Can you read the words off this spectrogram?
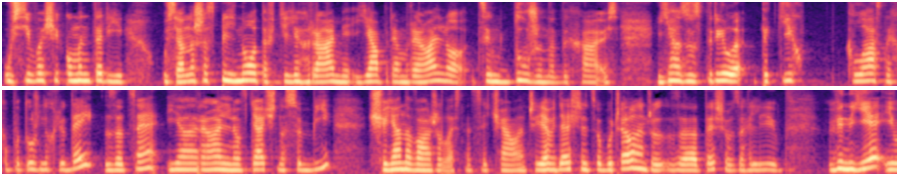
усі ваші коментарі, уся наша спільнота в Телеграмі. Я прям реально цим дуже надихаюсь. Я зустріла таких класних і потужних людей. За це я реально вдячна собі, що я наважилась на цей челендж. Я вдячна цьому челенджу за те, що взагалі він є, і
